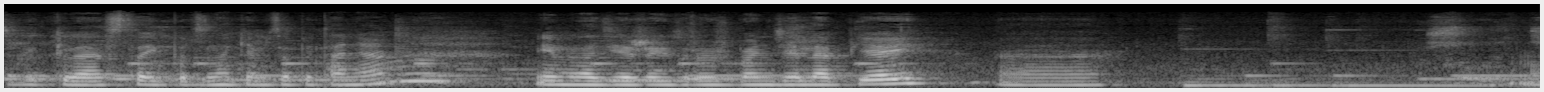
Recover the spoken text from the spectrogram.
zwykle stoi pod znakiem zapytania. Miejmy nadzieję, że jutro już będzie lepiej. E, no.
